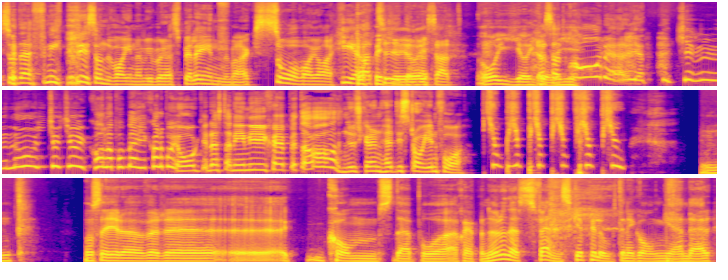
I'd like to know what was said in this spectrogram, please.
så där fnittrig som du var innan vi började spela in Max. Så var jag hela oj, tiden. Oj, oj. Jag satt, oj, oj, jag satt, åh det här är jättekul. Oj, oj, oj, kolla på mig, kolla på mig. Jag åker nästan in i skeppet. Åh, nu ska den här destroyen få. Pew, pew, pew, pew, pew, pew. Mm. De säger över eh, eh, koms där på skeppet. Nu är den där svenska piloten igång igen där.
